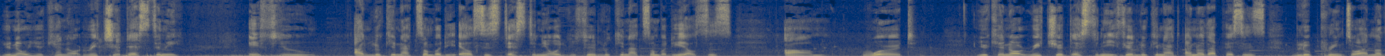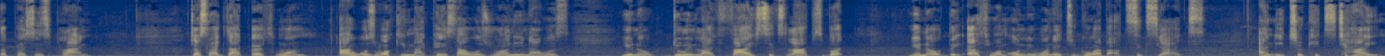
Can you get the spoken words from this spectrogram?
You know, you cannot reach your destiny if you are looking at somebody else's destiny or if you're looking at somebody else's um, word. You cannot reach your destiny if you're looking at another person's blueprint or another person's plan. Just like that earthworm, I was walking my pace, I was running, I was, you know, doing like five, six laps, but you know, the earthworm only wanted to go about six yards. and it took its time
